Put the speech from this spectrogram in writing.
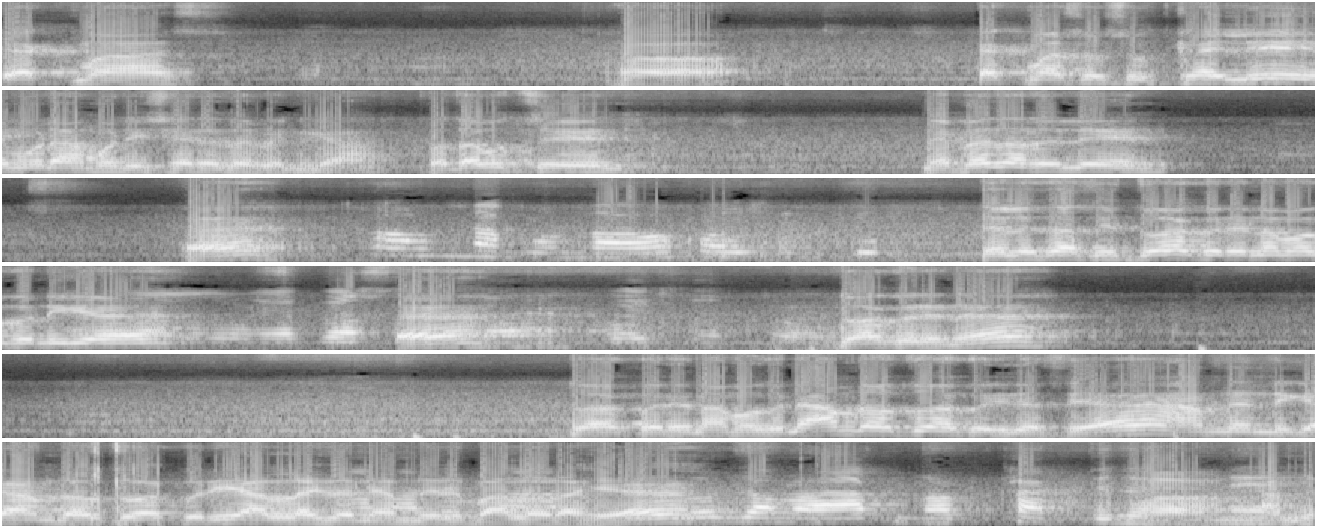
এক মাস। হ্যাঁ। এক মাস ওষুধ খাইলে মোটামুটি সেরে যাবেন গা। কথা বুঝছেন না বেজার হইলেন? হ্যাঁ? তাহলে চাষি দোয়া করে নামাগো নিগে হ্যাঁ? দোয়া করে না দোয়া করে নামাগো আমরাও দোয়া করি যাচ্ছি হ্যাঁ? আপনার নিকে আমরাও দোয়া করি আল্লাহ জানে আপনার ভালো রাখে হ্যাঁ? থাকতে হ্যাঁ আপনি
